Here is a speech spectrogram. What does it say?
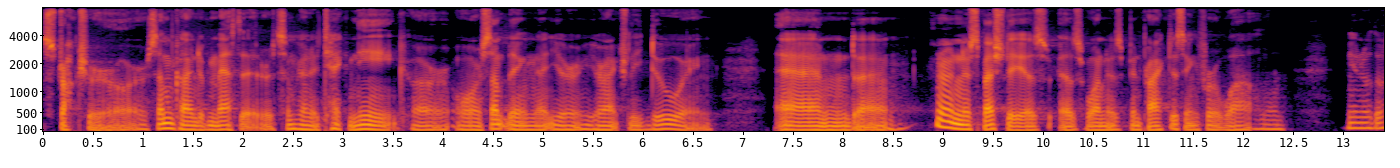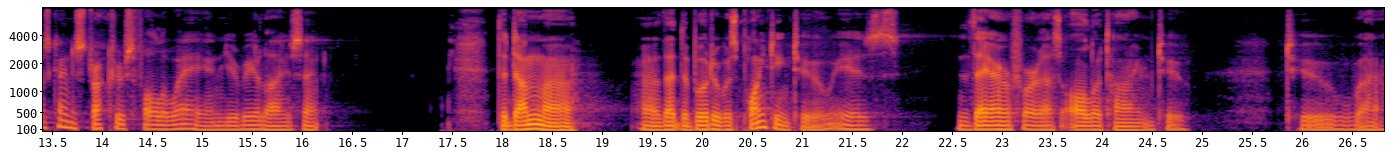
structure or some kind of method or some kind of technique or, or something that you're, you're actually doing. And uh, and especially as as one has been practicing for a while, you know, those kind of structures fall away, and you realize that the Dhamma uh, that the Buddha was pointing to is there for us all the time to to uh,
